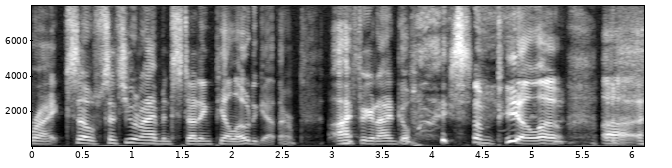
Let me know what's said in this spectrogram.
Right. So since you and I have been studying PLO together, I figured I'd go play some PLO uh,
